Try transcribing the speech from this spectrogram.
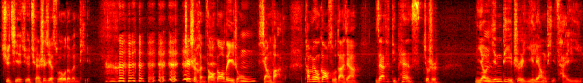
去解决全世界所有的问题，这是很糟糕的一种想法的。他没有告诉大家 that depends，就是你要因地制宜，量体裁衣。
